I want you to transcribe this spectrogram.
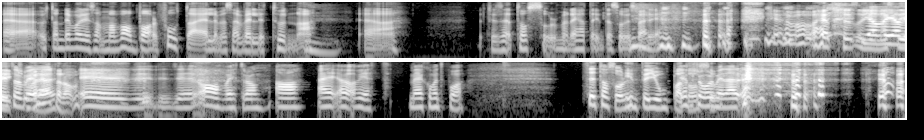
Eh, utan det var liksom, man var barfota eller med så här väldigt tunna Mm. eh, jag säga tossor, men det heter inte så i Sverige. Ja, vad heter det som Ja men jag vet vad Vad heter de? Eh, d- d- Ja, vad heter de? Ja, nej jag vet. Men jag kommer inte på. Säg tossor. Inte jag förstår vad gympatossor. du menar.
